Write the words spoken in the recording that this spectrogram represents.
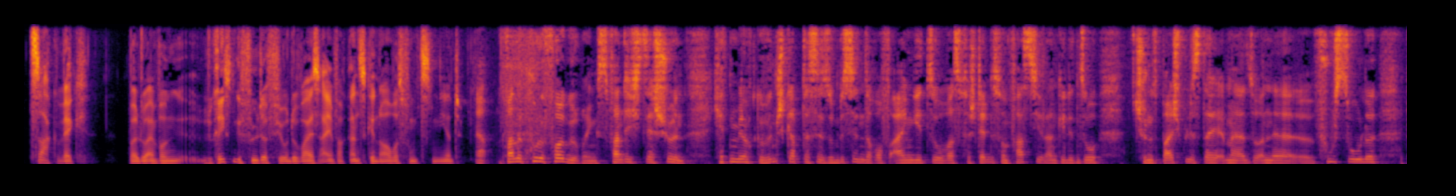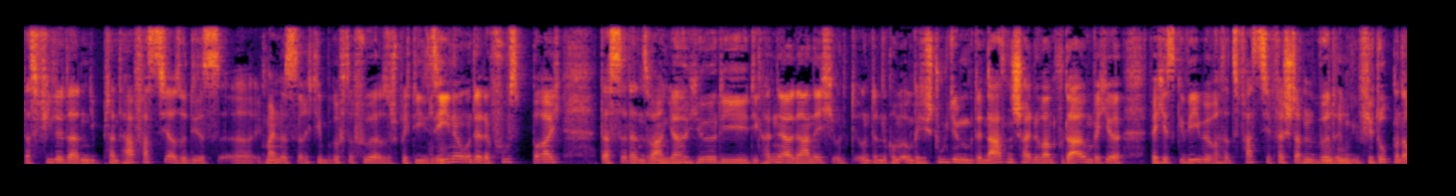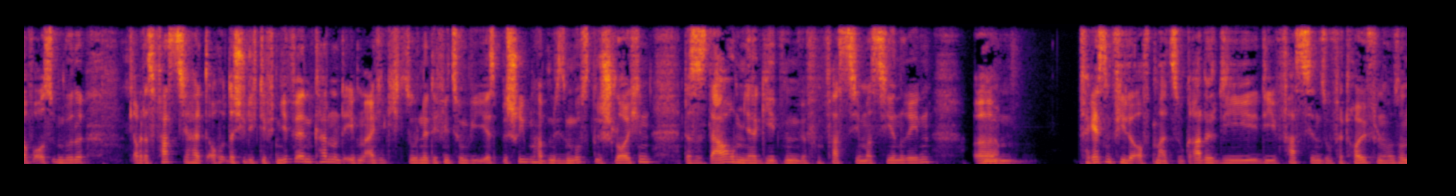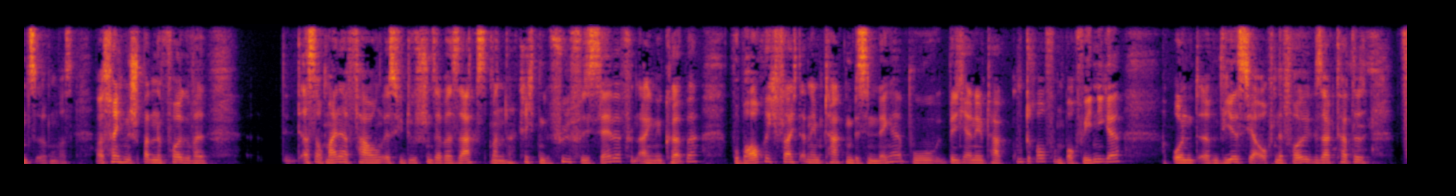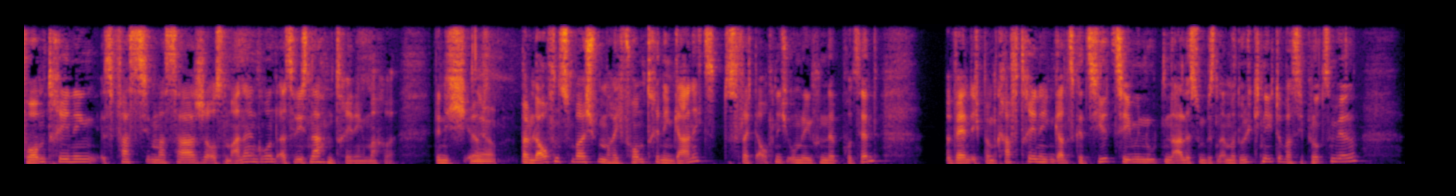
Zack, weg. Weil du einfach, du kriegst ein Gefühl dafür und du weißt einfach ganz genau, was funktioniert. Ja, war eine coole Folge übrigens. Fand ich sehr schön. Ich hätte mir auch gewünscht gehabt, dass er so ein bisschen darauf eingeht, so was Verständnis von Faszien angeht und so. Schönes Beispiel ist da ja immer so an der äh, Fußsohle, dass viele dann die Plantarfaszie, also dieses, äh, ich meine, das ist der richtige Begriff dafür, also sprich die mhm. Sehne unter der Fußbereich, dass sie dann sagen, ja, hier, die, die kann ja gar nicht und, und dann kommen irgendwelche Studien mit der Nasenscheidewand, wo da irgendwelche, welches Gewebe, was als Faszie verstanden wird, mhm. irgendwie viel Druck man darauf ausüben würde aber das Faszie halt auch unterschiedlich definiert werden kann und eben eigentlich so eine Definition, wie ihr es beschrieben habt, mit diesen Muskelschläuchen, dass es darum ja geht, wenn wir von Faszien massieren reden. Ähm, vergessen viele oftmals so, gerade die, die Faszien so verteufeln oder sonst irgendwas. Aber das fand ich eine spannende Folge, weil das auch meine Erfahrung ist, wie du schon selber sagst, man kriegt ein Gefühl für sich selber, für den eigenen Körper. Wo brauche ich vielleicht an dem Tag ein bisschen länger? Wo bin ich an dem Tag gut drauf und brauche weniger? Und ähm, wie es ja auch in der Folge gesagt hatte, vorm Training ist Faszienmassage aus einem anderen Grund, als wie ich es nach dem Training mache. Wenn ich äh, ja. Beim Laufen zum Beispiel mache ich vorm Training gar nichts, das ist vielleicht auch nicht unbedingt 100 Prozent, während ich beim Krafttraining ganz gezielt zehn Minuten alles so ein bisschen einmal durchknete, was ich benutzen werde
